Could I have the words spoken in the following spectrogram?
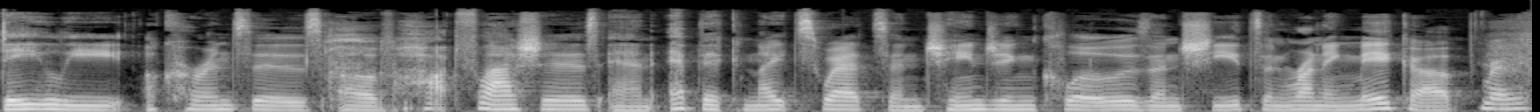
daily occurrences of hot flashes and epic night sweats and changing clothes and sheets and running makeup Right.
